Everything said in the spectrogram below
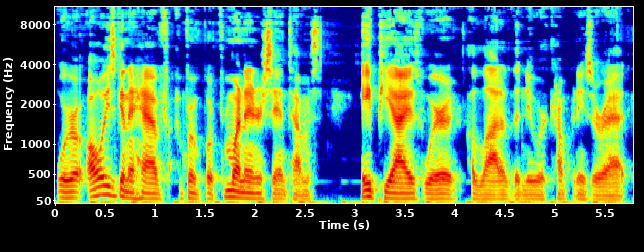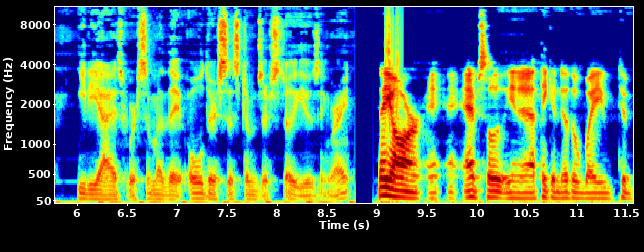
we're always going to have, from, from what I understand, Thomas, API is where a lot of the newer companies are at. EDI is where some of the older systems are still using, right? They are absolutely, and I think another way to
